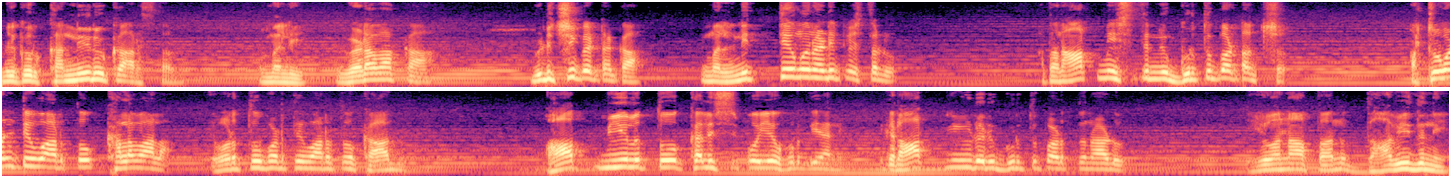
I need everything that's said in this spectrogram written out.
మీ కొరకు కన్నీరు కారుస్తాడు. మిమ్మల్ని విడవక విడిచిపెట్టక మిమ్మల్ని నిత్యము నడిపిస్తాడు. అతని ఆత్మీయ స్థితిని గుర్తుపట్టచ్చు. అటువంటి వారితో కలవాల? ఎవరితో పడితే వారితో కాదు. ఆత్మీయులతో కలిసిపోయే హృదయాన్ని ఇక్కడ ఆత్మీయుడని గుర్తుపడుతున్నాడు యోనాతాను దావీదుని.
